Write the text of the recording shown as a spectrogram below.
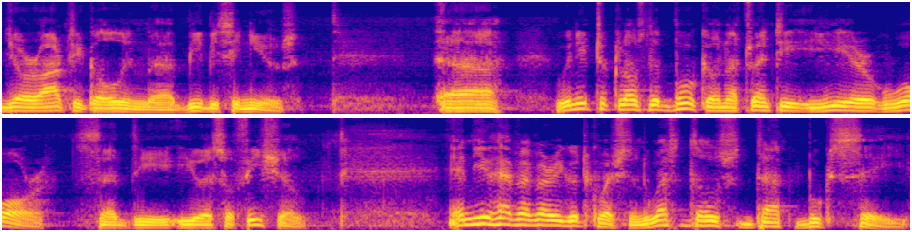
your article in uh, BBC News. Uh, we need to close the book on a 20 year war, said the U.S. official. And you have a very good question. What does that book say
